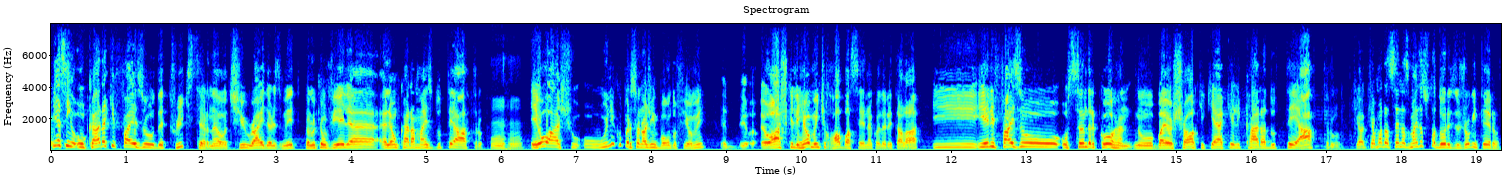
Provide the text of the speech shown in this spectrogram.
e assim, o cara que faz o The Trickster, né, o T. Ryder Smith, pelo que eu vi, ele é, ele é um cara mais do teatro. Uhum. Eu acho o único personagem bom do filme. Eu, eu, acho que ele realmente rouba a cena quando ele tá lá. E, e ele faz o, o Sander Cohen no Bioshock, que é aquele cara do teatro, que é, que é uma das cenas mais assustadoras do jogo inteiro.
